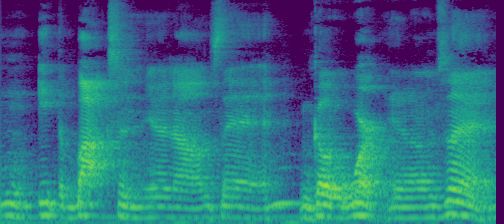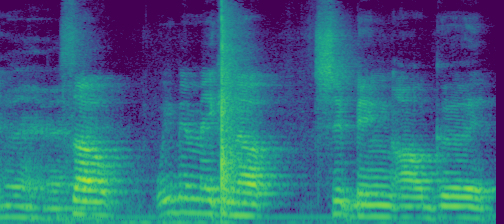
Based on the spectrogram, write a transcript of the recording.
Mm. eat the box, and you know what I'm saying, and go to work. You know what I'm saying. Right, So we've been making up, shit being all good,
